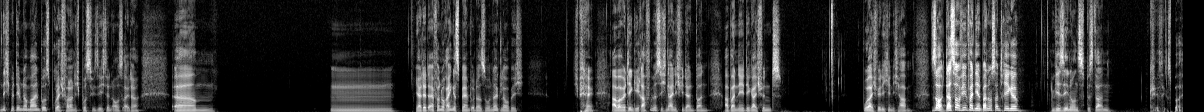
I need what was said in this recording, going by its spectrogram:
nicht mit dem normalen Bus. Bruder, ich fahre doch nicht Bus. Wie sehe ich denn aus, Alter? Ähm. Mh, mm, ja, der hat einfach nur reingespammt oder so, ne, glaube ich. Bin, aber mit den Giraffen müsste ich ihn eigentlich wieder entbannen. Aber nee, Digga, ich finde. Bruder, ich will dich hier nicht haben. So, das war auf jeden Fall die Entbannungsanträge. Wir sehen uns. Bis dann. Okay, thanks, bye.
